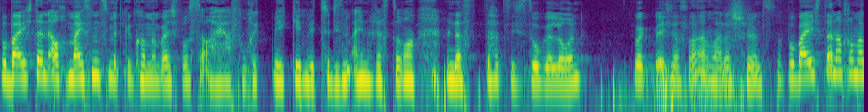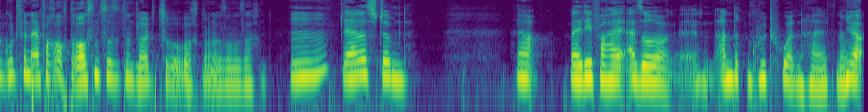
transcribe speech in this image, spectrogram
Wobei ich dann auch meistens mitgekommen bin, weil ich wusste, oh ja, auf dem Rückweg gehen wir zu diesem einen Restaurant. Und das hat sich so gelohnt. Wirklich, das war immer das Schönste. Wobei ich es dann auch immer gut finde, einfach auch draußen zu sitzen und Leute zu beobachten oder so eine Sachen. Mhm. Ja, das stimmt. Ja. Weil die Verhal also äh, andere Kulturen halt, ne? Ja,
